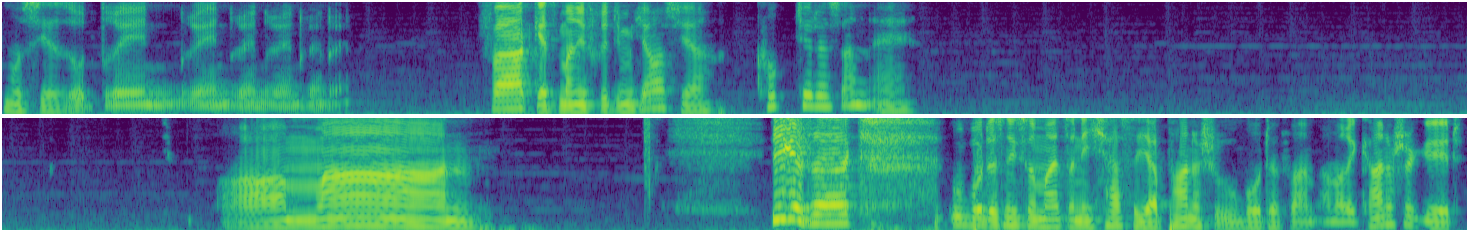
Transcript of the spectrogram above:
Muss hier so drehen, drehen, drehen, drehen, drehen, drehen. Fuck, jetzt manövriert die mich aus hier. Guck dir das an, ey. Oh man. Wie gesagt, U-Boot ist nicht so meins und ich hasse japanische U-Boote, vor allem amerikanische geht.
